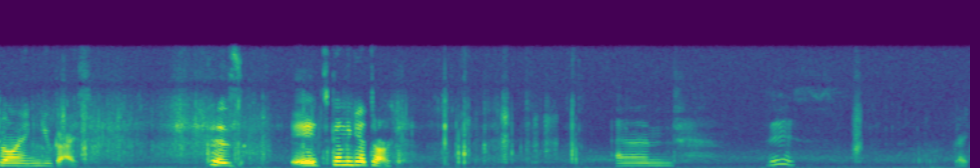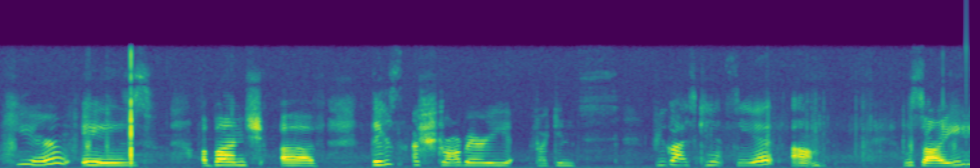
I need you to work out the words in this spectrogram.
showing you guys. Because it's going to get dark. And this right here is a bunch of there's a strawberry if I can if you guys can't see it um I'm sorry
